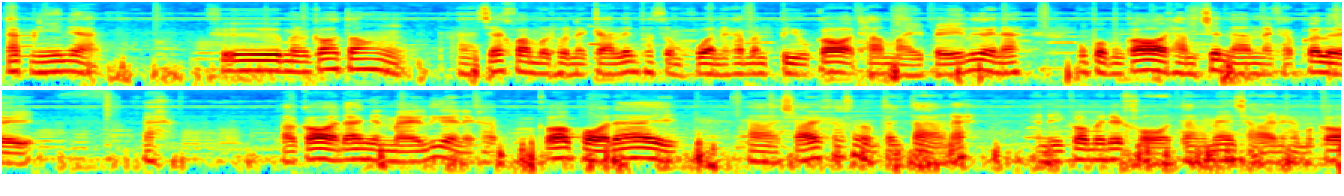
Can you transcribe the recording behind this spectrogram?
แอปนี้เนี่ยคือมันก็ต้องอใช้ความอดทนในการเล่นพอสมควรนะครับ มันปิวก็ทำใหม่ไปเรื่อยนะของผมก็ทำเช่นนั้นนะครับ ก็เลยอะแล้วก็ได้เงินมาเรื่อยนะครับ ก็พอได้อ่าใช้ค่าขนมต่างๆนะ อันนี้ก็ไม่ได้ขอตังค์แม่ใช้นะครับ มันก็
